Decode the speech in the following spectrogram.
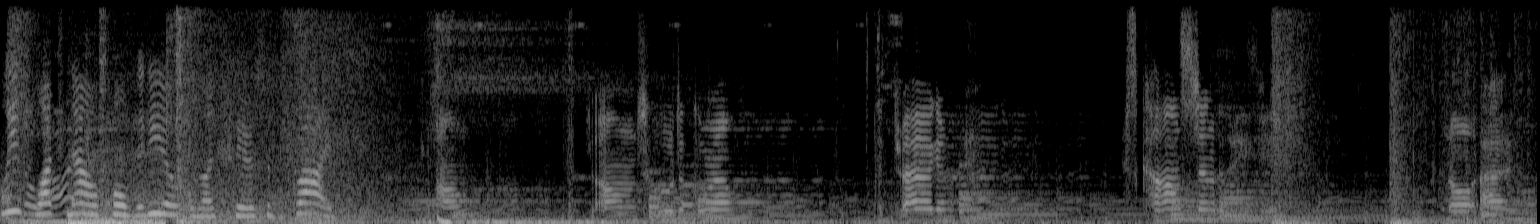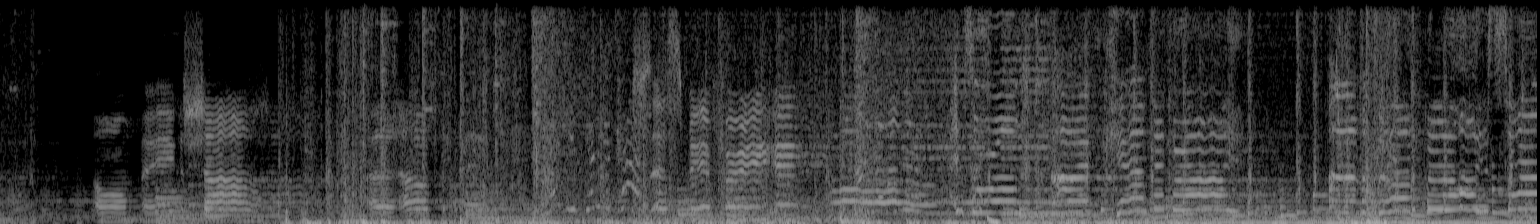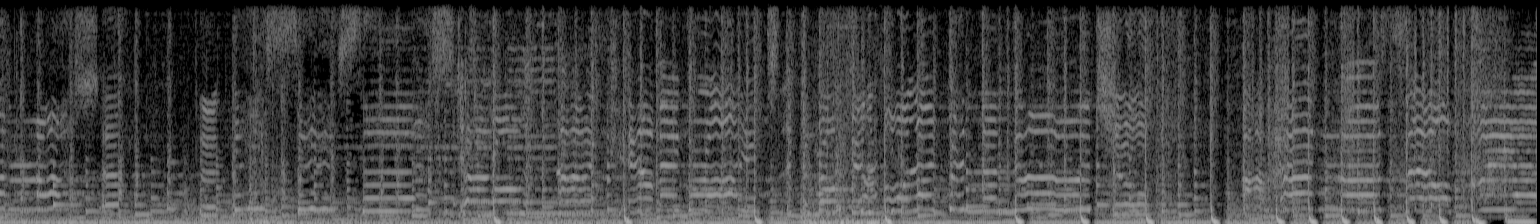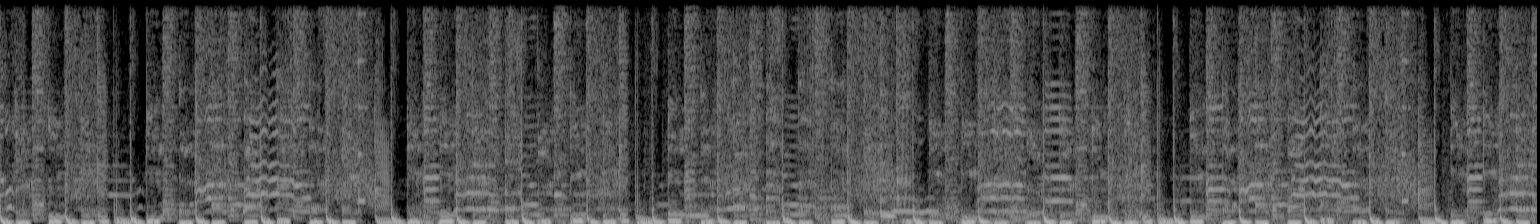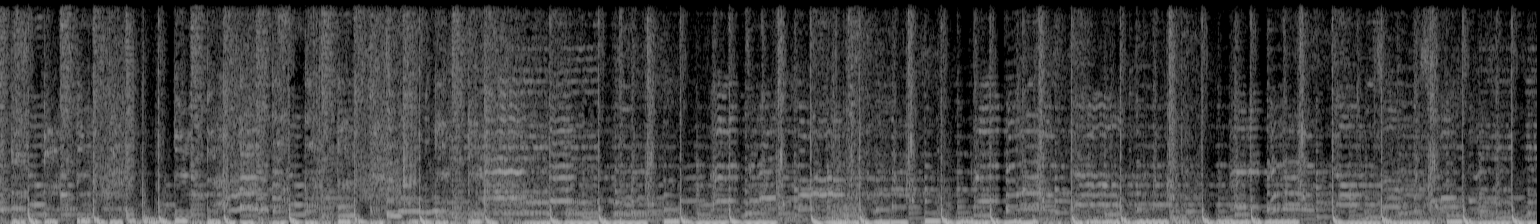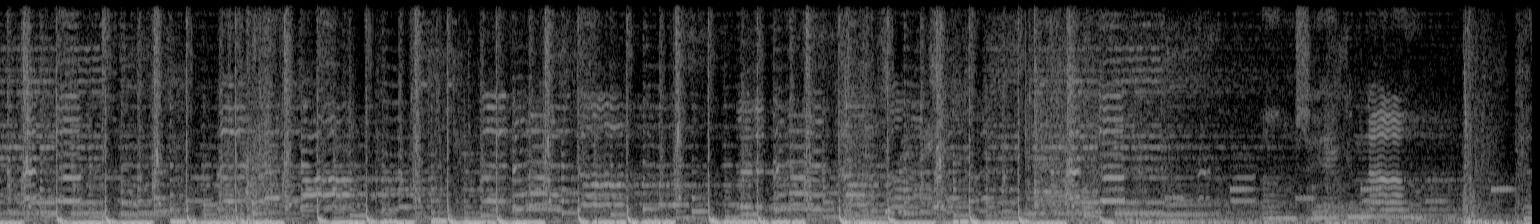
Please watch now full video and like, share, subscribe. Um, down to the ground, the dragon is constantly. No, I, I won't make a. I love the pain. Me free.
